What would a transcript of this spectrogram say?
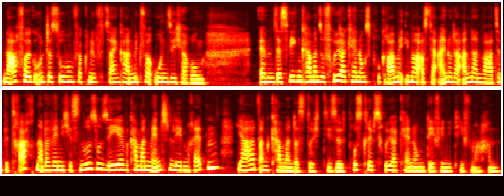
Nachfolgeuntersuchung verknüpft sein kann, mit Verunsicherung. Ähm, deswegen kann man so Früherkennungsprogramme immer aus der einen oder anderen Warte betrachten. Aber wenn ich es nur so sehe, kann man Menschenleben retten, ja, dann kann man das durch diese Brustkrebsfrüherkennung definitiv machen.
